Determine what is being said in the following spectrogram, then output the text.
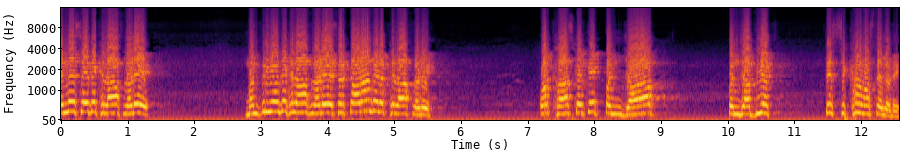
ਐਨਐਸਏ ਦੇ ਖਿਲਾਫ ਲੜੇ। ਮੰਤਰੀਆਂ ਦੇ ਖਿਲਾਫ ਲੜੇ, ਸਰਕਾਰਾਂ ਦੇ ਖਿਲਾਫ ਲੜੇ। ਔਰ ਖਾਸ ਕਰਕੇ ਪੰਜਾਬ, ਪੰਜਾਬੀਅਤ ਤੇ ਸਿੱਖਾਂ ਵਾਸਤੇ ਲੜੇ।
